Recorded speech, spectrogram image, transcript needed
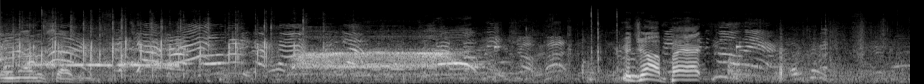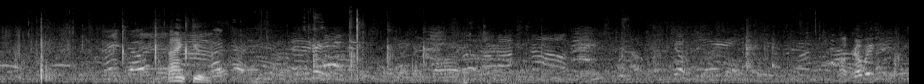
Going out of second. Good job, Pat. Thank you. Kobe.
